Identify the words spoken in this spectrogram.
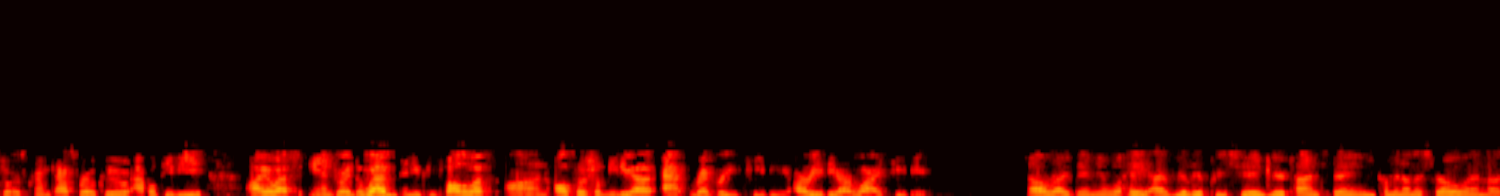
stores, Chromecast, Roku, Apple TV, iOS, Android, the web, and you can follow us on all social media at Revry TV, R-E-V-R-Y TV. All right, Damien. Well, hey, I really appreciate your time today and you coming on the show and uh,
